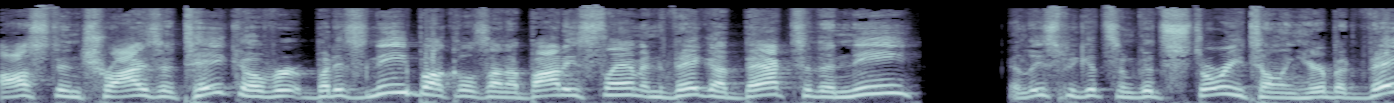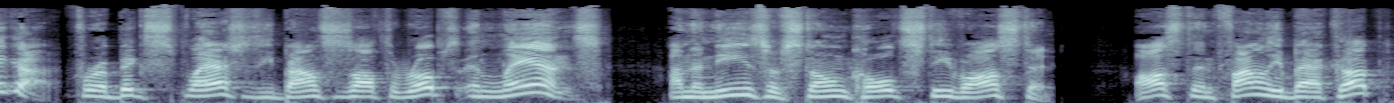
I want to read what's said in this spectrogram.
Austin tries a takeover, but his knee buckles on a body slam, and Vega back to the knee. At least we get some good storytelling here, but Vega for a big splash as he bounces off the ropes and lands on the knees of Stone Cold Steve Austin. Austin finally back up,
